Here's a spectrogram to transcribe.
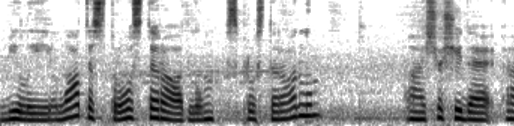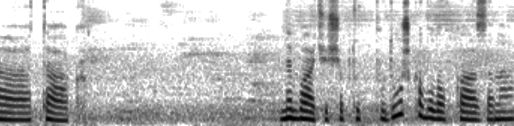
білий латес з простирадлом. З простирадлом. Що ще йде? Так. Не бачу, щоб тут подушка була вказана.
